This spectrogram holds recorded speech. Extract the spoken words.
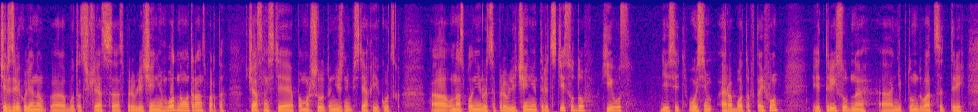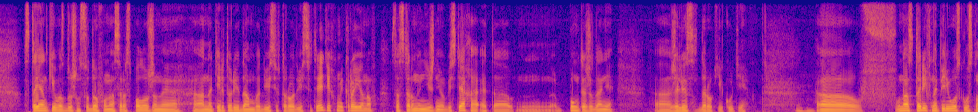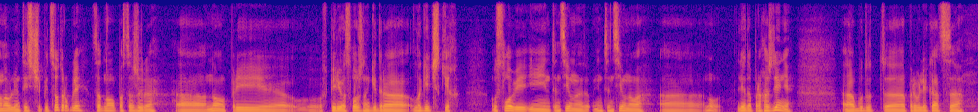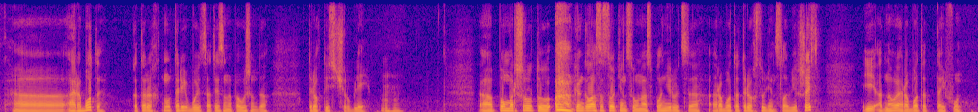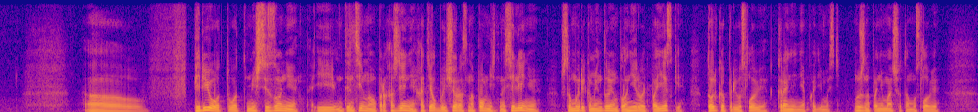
через реку Лена будут осуществляться с привлечением водного транспорта, в частности по маршруту Нижний Бестях-Якутск. У нас планируется привлечение 30 судов «Хивус», 10, 8 аэроботов «Тайфун» и 3 судна а, «Нептун-23». Стоянки воздушных судов у нас расположены а, на территории дамбы 202-203 микрорайонов. Со стороны Нижнего Бестяха это пункт ожидания а, железных дорог Якутии. В- У нас тариф на перевозку установлен 1500 рублей с одного пассажира, но при, э, в период сложных гидрологических условий и интенсивного, интенсивного э, ну, ледопрохождения э, будут э, привлекаться аэроботы, в которых ну, тариф будет, соответственно, повышен до 3000 рублей. А, По маршруту Кангаласа-Сотенца у нас планируется работа трех суден «Славир-6» и одного работа «Тайфун». Период вот межсезонья и интенсивного прохождения хотел бы еще раз напомнить населению, что мы рекомендуем планировать поездки только при условии крайней необходимости. Нужно понимать, что там условия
